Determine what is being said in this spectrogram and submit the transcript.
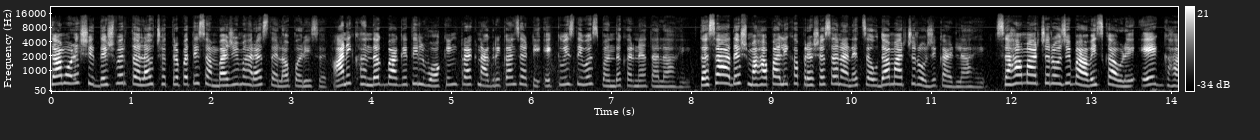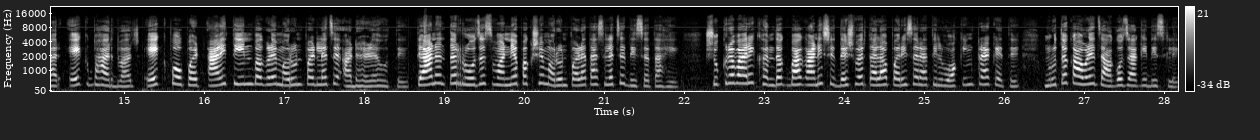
त्यामुळे सिद्धेश्वर तलाव छत्रपती संभाजी महाराज तलाव परिसर आणि खंदक बागेतील वॉकिंग ट्रॅक नागरिकांसाठी एकवीस दिवस बंद करण्यात आला आहे. तसा आदेश महापालिका प्रशासनाने चौदा मार्च रोजी काढला आहे. सहा मार्च रोजी बावीस कावळे एक घार एक भारद्वाज एक पोपट आणि तीन बगळे मरून पडल्याचे आढळले होते. त्यानंतर रोजच वन्य पक्षी मरून पडत असल्याचे दिसत आहे. शुक्रवारी खंदक बाग आणि सिद्धेश्वर तलाव परिसरातील वॉकिंग ट्रॅक येथे मृत कावळे जागोजागी दिसले.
